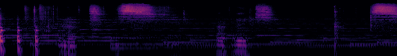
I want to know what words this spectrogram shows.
Voilà. Ici. Fabrique. Ici.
